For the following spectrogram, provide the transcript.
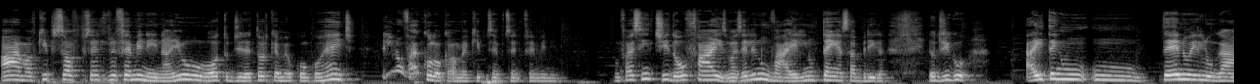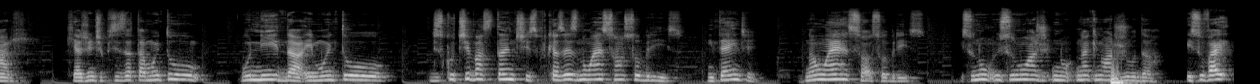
ah, uma equipe só 100% feminina, e o outro diretor, que é meu concorrente, ele não vai colocar uma equipe 100% feminina. Não faz sentido, ou faz, mas ele não vai, ele não tem essa briga. Eu digo, aí tem um, um tênue lugar que a gente precisa estar tá muito unida e muito discutir bastante isso, porque às vezes não é só sobre isso, entende? Não é só sobre isso. Isso não, isso não, não é que não ajuda. Isso vai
